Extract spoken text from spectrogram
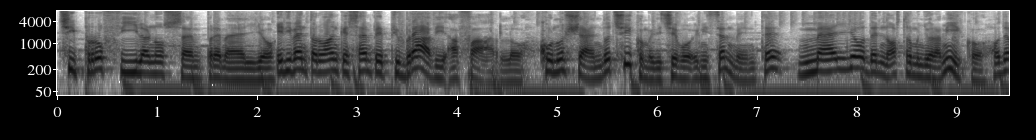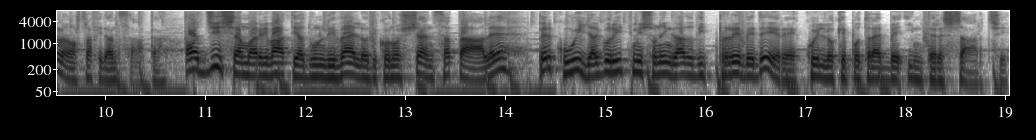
ci profilano sempre meglio e diventano anche sempre più bravi a farlo, conoscendoci, come dicevo inizialmente, meglio del nostro miglior amico o della nostra fidanzata. Oggi siamo arrivati ad un livello di conoscenza tale per cui gli algoritmi sono in grado di prevedere quello che potrebbe interessarci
